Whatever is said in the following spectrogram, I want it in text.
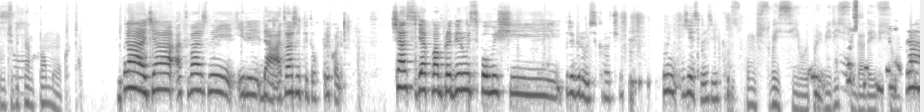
Лучше бы ты нам помог. Да, я отважный или... Да, отважный петух, прикольно. Сейчас я к вам проберусь с помощью... Проберусь, короче. Ну, есть лазейка. С помощью своей силы проберись сюда, да и все. Да,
